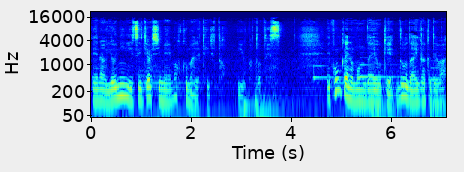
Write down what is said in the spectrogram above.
なお4人については氏名も含まれているということです今回の問題を受け同大学では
